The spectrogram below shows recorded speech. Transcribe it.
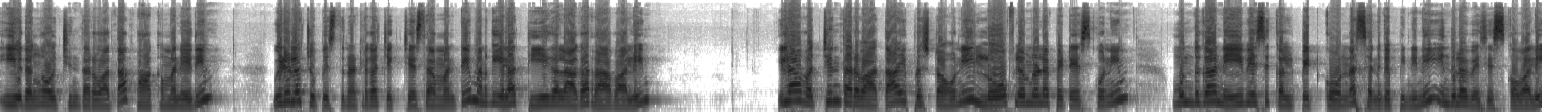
ఈ విధంగా వచ్చిన తర్వాత పాకం అనేది వీడియోలో చూపిస్తున్నట్లుగా చెక్ చేసామంటే మనకు ఇలా తీగలాగా రావాలి. ఇలా వచ్చిన తర్వాత ఇప్పుడు స్టవ్ని లో ఫ్లేమ్లోనే పెట్టేసుకొని ముందుగా నెయ్యి వేసి కలిపి పెట్టుకున్న శనగపిండిని ఇందులో వేసేసుకోవాలి.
